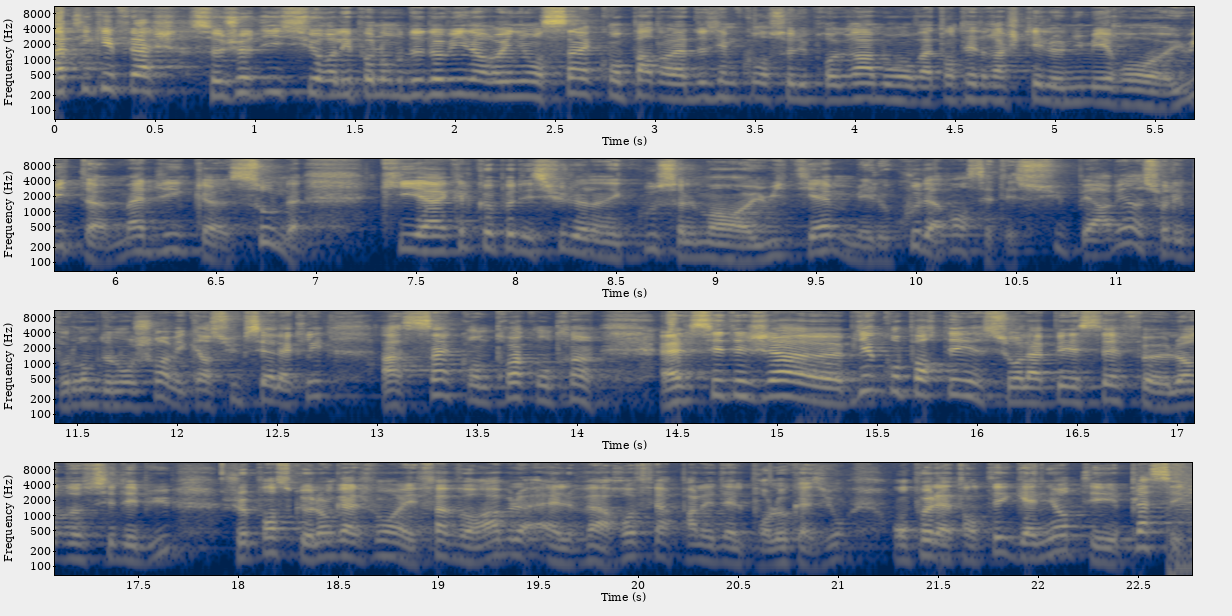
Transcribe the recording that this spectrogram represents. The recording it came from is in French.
Un ticket flash ce jeudi sur l'hippodrome de Deauville en réunion 5. On part dans la deuxième course du programme où on va tenter de racheter le numéro 8, Magic Soon, qui a quelque peu déçu le dernier coup, seulement 8ème, mais le coup d'avance était super bien sur l'hippodrome de Longchamp avec un succès à la clé à 53 contre 1. Elle s'est déjà euh, bien comportée sur la PSF euh, lors de ses débuts. Je pense que l'engagement est favorable. Elle va refaire parler d'elle pour l'occasion. On peut la tenter gagnante et placée.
